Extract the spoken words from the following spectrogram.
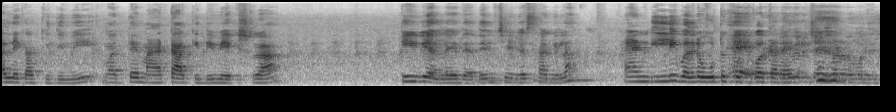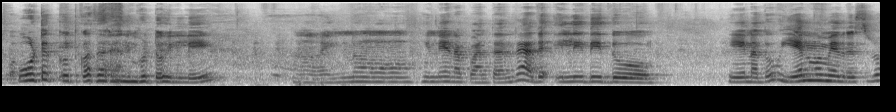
ಅಲ್ಲಿಗೆ ಹಾಕಿದ್ದೀವಿ ಮತ್ತು ಮ್ಯಾಟ್ ಹಾಕಿದ್ದೀವಿ ಎಕ್ಸ್ಟ್ರಾ ಟಿ ವಿ ಅಲ್ಲೇ ಇದೆ ಅದೇನು ಚೇಂಜಸ್ ಆಗಿಲ್ಲ. ಆ್ಯಂಡ್ ಇಲ್ಲಿ ಬಂದರೆ ಊಟಕ್ಕೆ ಕುತ್ಕೋತಾರೆ. ಊಟಕ್ಕೆ ಕೂತ್ಕೋತಾರೆ ಅಂದ್ಬಿಟ್ಟು ಇಲ್ಲಿ. ಇನ್ನೂ ಇನ್ನು ಇನ್ನೇನಪ್ಪ ಅಂತಂದರೆ ಅದೇ ಇಲ್ಲಿದ್ದು ಏನದು? ಏನು ಮಮ್ಮಿ ಅದ್ರ ಹೆಸರು?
